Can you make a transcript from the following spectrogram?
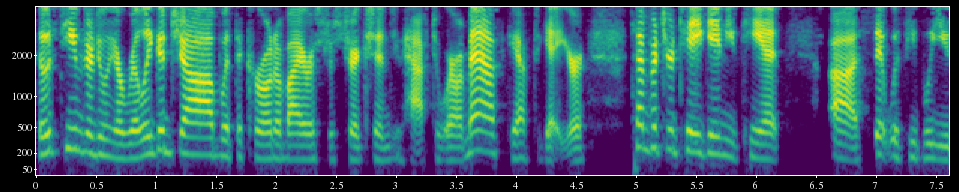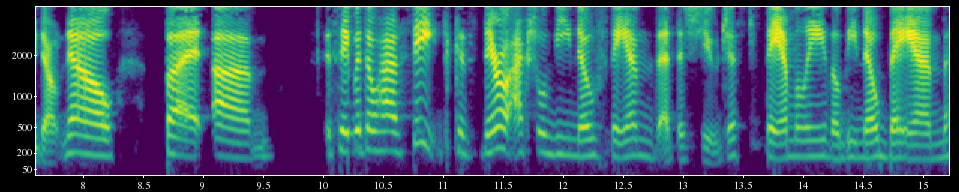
those teams are doing a really good job with the coronavirus restrictions. You have to wear a mask, you have to get your temperature taken, you can't uh, sit with people you don't know. But um, same with Ohio State because there will actually be no fans at the shoe, just family. There'll be no band.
